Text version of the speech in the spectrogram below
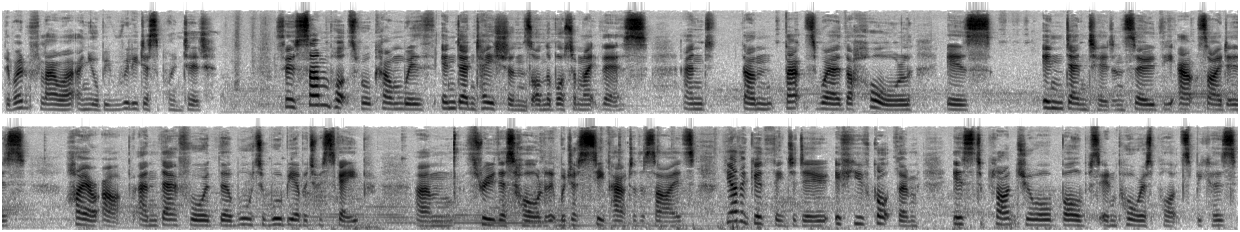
They won't flower and you'll be really disappointed. So some pots will come with indentations on the bottom like this and um, that's where the hole is indented and so the outside is higher up and therefore the water will be able to escape um, through this hole and it would just seep out of the sides. The other good thing to do if you've got them is to plant your bulbs in porous pots because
